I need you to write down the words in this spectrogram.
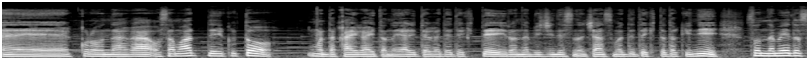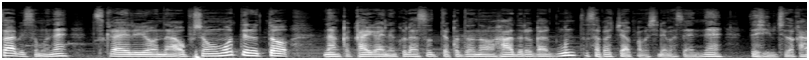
えー、コロナが収まっていくと、また海外とのやり取りが出てきて、いろんなビジネスのチャンスも出てきた時に、そんなメイドサービスもね、使えるようなオプションを持ってると、なんか海外に暮らすってことのハードルがぐんと下がっちゃうかもしれませんね。ぜひ一度考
